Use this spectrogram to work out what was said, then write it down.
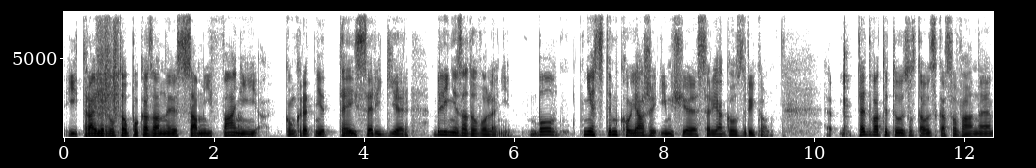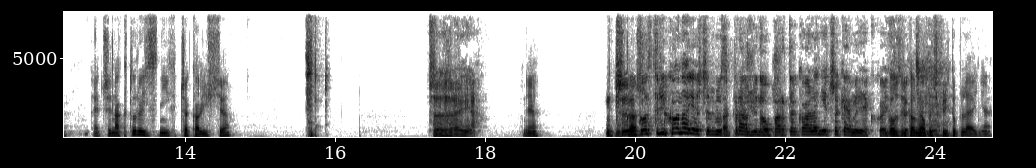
i trailer został pokazany, sami fani konkretnie tej serii gier byli niezadowoleni, bo nie z tym kojarzy im się seria Ghost Recon. Te dwa tytuły zostały skasowane. Czy na któryś z nich czekaliście? Szczerze nie. Nie? Czy Łukasz? Ghost Recona jeszcze bym tak? sprawdził na upartego, ale nie czekamy na kogoś. Ghost Recon miał być free to play, nie?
